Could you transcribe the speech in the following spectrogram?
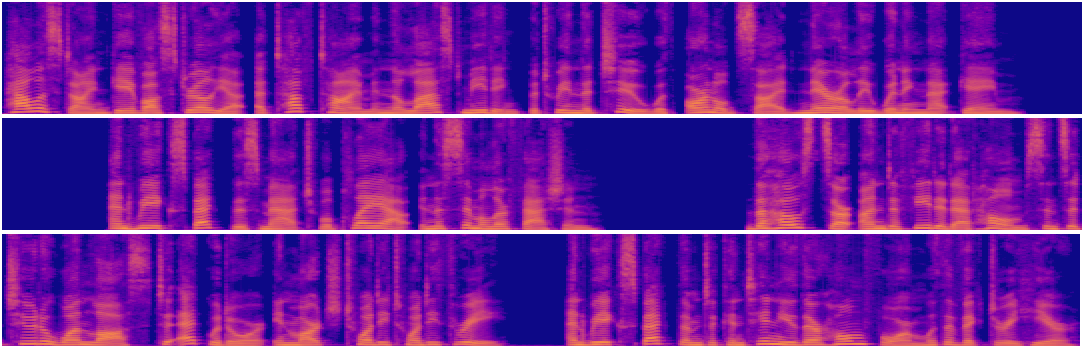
Palestine gave Australia a tough time in the last meeting between the two with Arnold's side narrowly winning that game. And we expect this match will play out in a similar fashion. The hosts are undefeated at home since a 2-1 loss to Ecuador in March 2023, and we expect them to continue their home form with a victory here.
